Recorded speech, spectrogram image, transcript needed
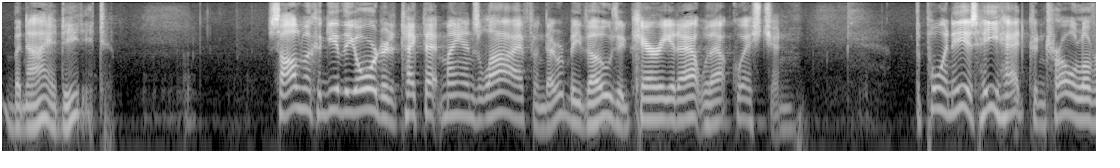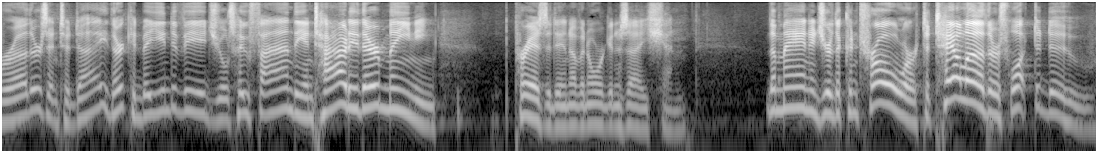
Benaiah did it. Solomon could give the order to take that man's life, and there would be those that carry it out without question. The point is, he had control over others, and today there could be individuals who find the entirety of their meaning the president of an organization, the manager, the controller, to tell others what to do.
